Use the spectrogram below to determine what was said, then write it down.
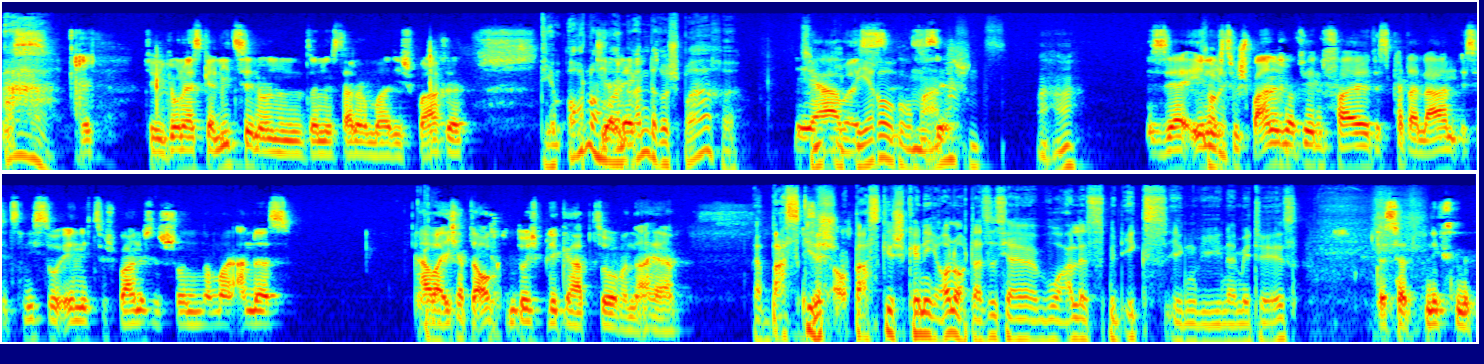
Ah. Die Region heißt Galizien und dann ist da nochmal die Sprache. Die haben auch noch mal eine andere Sprache. Ja, aber es ist Ibero-Romanischen. Aha. sehr, sehr ähnlich Sorry. zu Spanisch auf jeden Fall. Das Katalan ist jetzt nicht so ähnlich zu Spanisch, ist schon nochmal anders. Aber ich habe da auch einen Durchblick gehabt, so von daher. Ja, Baskisch, Ist Baskisch kenne ich auch noch. Das ist ja, wo alles mit X irgendwie in der Mitte ist. Das hat nichts mit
